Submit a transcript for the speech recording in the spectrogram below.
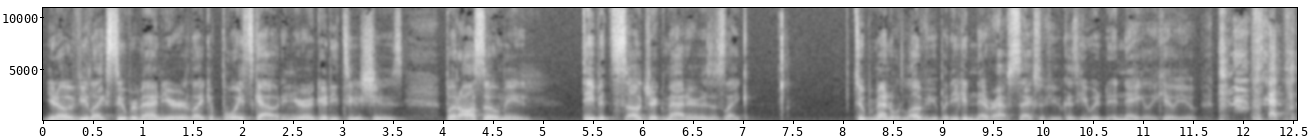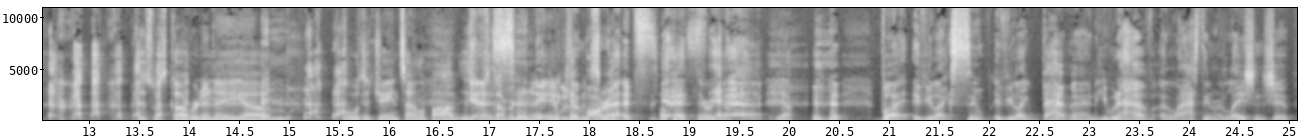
You know, if you like Superman, you're like a Boy Scout and you're a goody two shoes. But also, I mean, its subject matter is just like Superman would love you, but he could never have sex with you because he would innately kill you. this was covered in a um, what was it, Jay and Silent Bob? This Yes, was covered in a, in it a was in Kevin Mallrats. Smith. Okay, there we yeah. go. Yeah, But if you like soup, if you like Batman, he would have a lasting relationship,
